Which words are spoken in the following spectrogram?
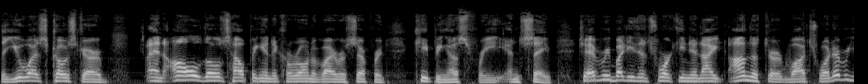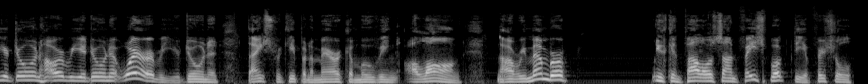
the U.S. Coast Guard, and all those helping in the coronavirus effort, keeping us free and safe. To everybody that's working tonight on the third watch, whatever you're doing, however you're doing it, wherever you're doing it, thanks for keeping America moving along. Now remember, you can follow us on Facebook, the official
